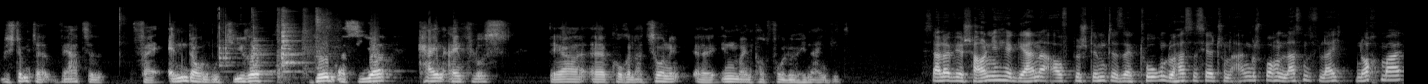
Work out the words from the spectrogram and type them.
bestimmte Werte verändere und rotiere, so dass hier kein Einfluss der äh, Korrelation äh, in mein Portfolio hineingeht. Salah, wir schauen ja hier gerne auf bestimmte Sektoren. Du hast es jetzt schon angesprochen. Lass uns vielleicht nochmal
